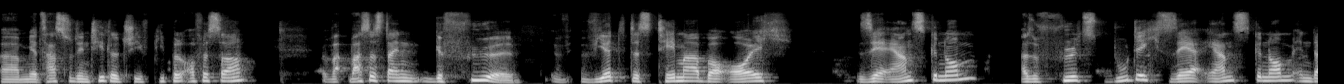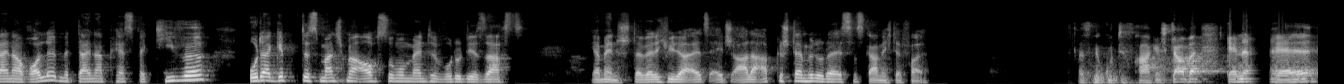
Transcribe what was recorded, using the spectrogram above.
Ähm, jetzt hast du den Titel Chief People Officer. Was ist dein Gefühl? Wird das Thema bei euch sehr ernst genommen? Also fühlst du dich sehr ernst genommen in deiner Rolle mit deiner Perspektive? Oder gibt es manchmal auch so Momente, wo du dir sagst, ja Mensch, da werde ich wieder als HRler abgestempelt oder ist das gar nicht der Fall? Das ist eine gute Frage. Ich glaube generell,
